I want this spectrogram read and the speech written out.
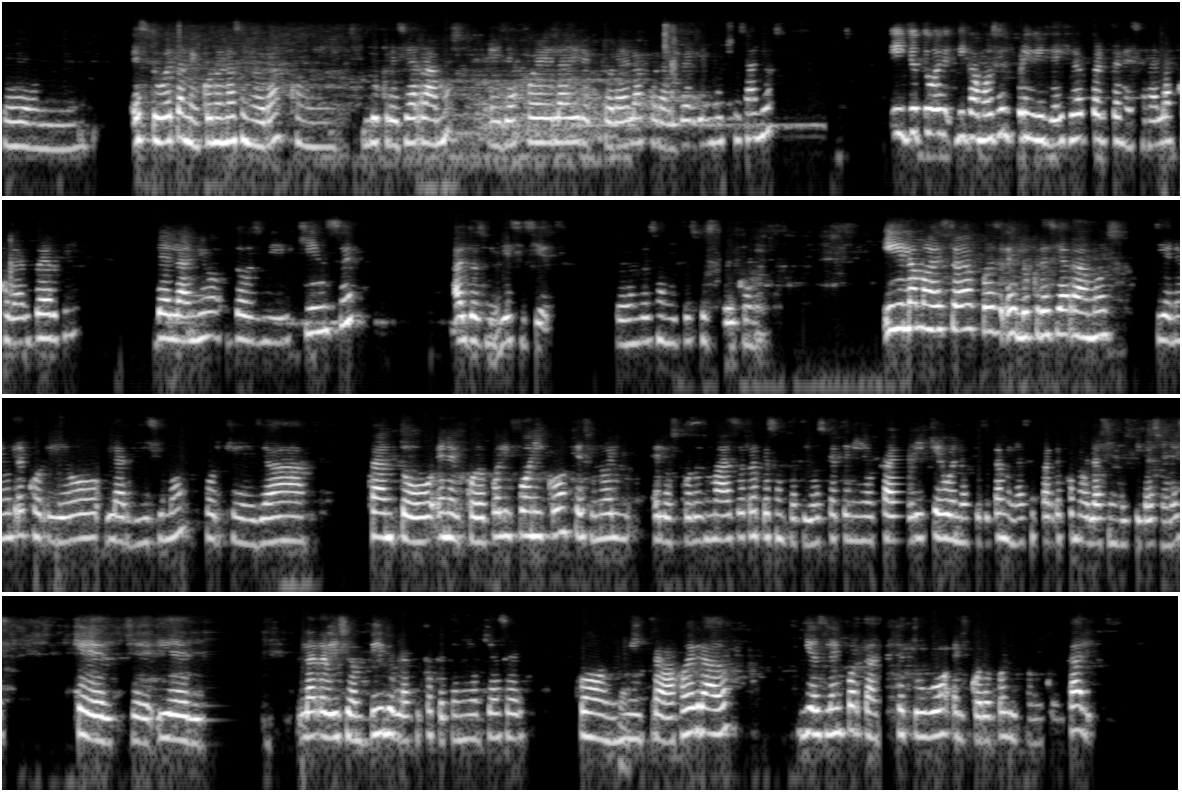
Em, estuve también con una señora, con Lucrecia Ramos. Ella fue la directora de la Coral Verde muchos años. Y yo tuve, digamos, el privilegio de pertenecer a la Coral Verde del año 2015 al 2017. Fueron dos años que estuve con ella. Y la maestra, pues, eh, Lucrecia Ramos, tiene un recorrido larguísimo porque ella cantó en el coro polifónico, que es uno de los coros más representativos que ha tenido Cali, que bueno, que eso también hace parte como de las investigaciones que, y de la revisión bibliográfica que he tenido que hacer con mi trabajo de grado, y es la importancia que tuvo el coro polifónico en Cali.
